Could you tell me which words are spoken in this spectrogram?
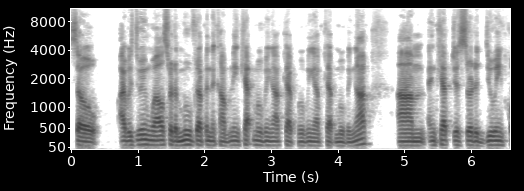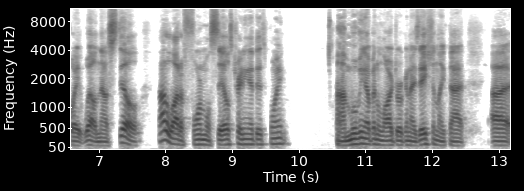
So I was doing well. Sort of moved up in the company, kept moving up, kept moving up, kept moving up, um, and kept just sort of doing quite well. Now, still not a lot of formal sales training at this point. Um, moving up in a large organization like that, uh,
